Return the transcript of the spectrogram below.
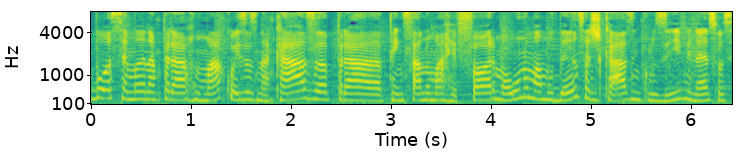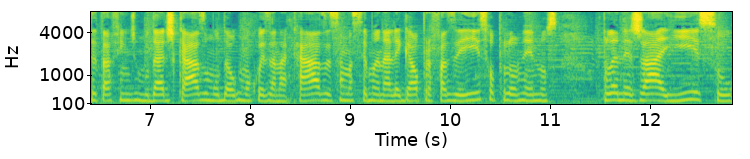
uma boa semana para arrumar coisas na casa, para pensar numa reforma ou numa mudança de casa, inclusive, né? Se você tá afim de mudar de casa, mudar alguma coisa na casa, essa é uma semana legal para fazer isso, ou pelo menos planejar isso,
